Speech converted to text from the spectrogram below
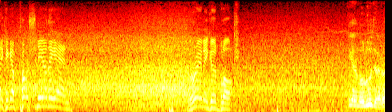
making a push near the end. Really good block. ঠিক আছে, ল'লো যেনিবা।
